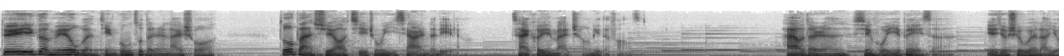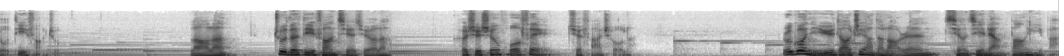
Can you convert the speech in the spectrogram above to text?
对于一个没有稳定工作的人来说，多半需要集中一家人的力量，才可以买城里的房子。还有的人辛苦一辈子，也就是为了有地方住。老了，住的地方解决了，可是生活费却发愁了。如果你遇到这样的老人，请尽量帮一把，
